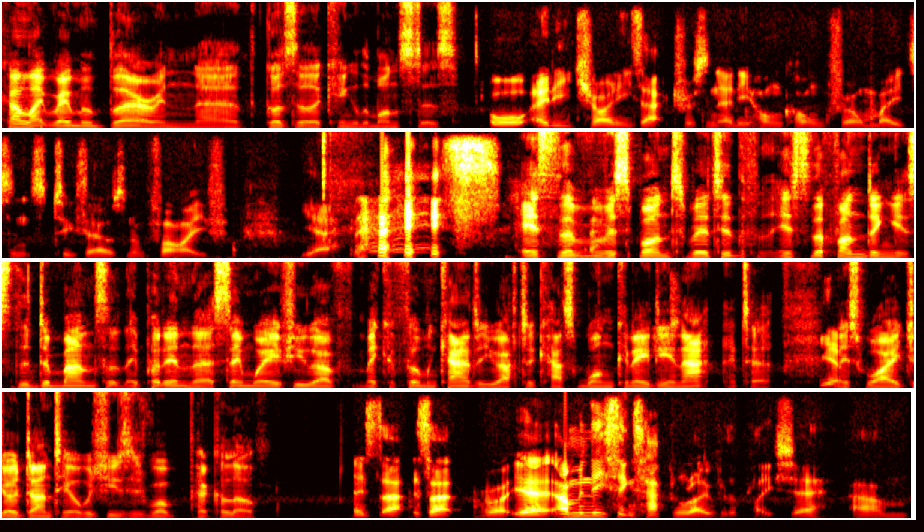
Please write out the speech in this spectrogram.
kind of like Raymond Burr in uh, Godzilla King of the Monsters, or any Chinese actress in any Hong Kong film made since 2005 yeah, it's it's the responsibility. It's the funding. It's the demands that they put in there. Same way, if you have make a film in Canada, you have to cast one Canadian actor. Yeah, it's why Joe Dante always uses Rob Picardo. Is that is that right? Yeah, I mean these things happen all over the place. Yeah, um,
